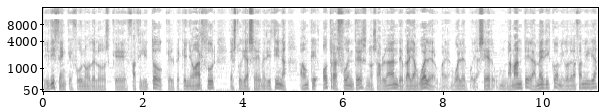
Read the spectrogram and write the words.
y dicen que fue uno de los que facilitó que el pequeño Arthur estudiase medicina, aunque otras fuentes nos hablan de Brian Weller. Brian Weller podía ser un amante, era médico, amigo de la familia,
